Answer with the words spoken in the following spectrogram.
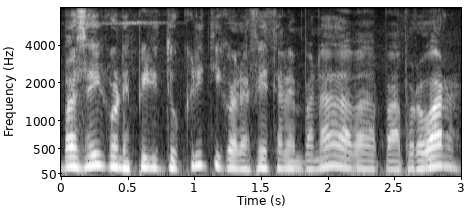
¿Vas a ir con espíritu crítico a la fiesta de la empanada para, para probar?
